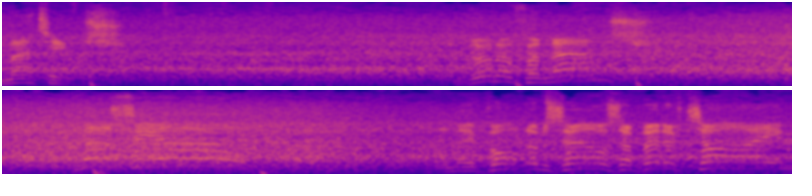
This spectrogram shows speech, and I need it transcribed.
Matic. Bruno Fernandes. Martial! And they bought themselves a bit of time.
